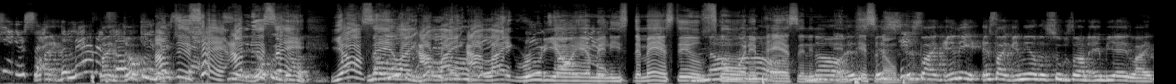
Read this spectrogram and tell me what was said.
What can you say? Like- the man is like gonna get I'm his just saying. I'm Yeah, just Joker's saying. gonna- Y'all saying listen, like I like I like Rudy on him, and he's the man still scoring and passing and, no, and it's, pissing it's, on it's like any it's like any other superstar in the NBA. Like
